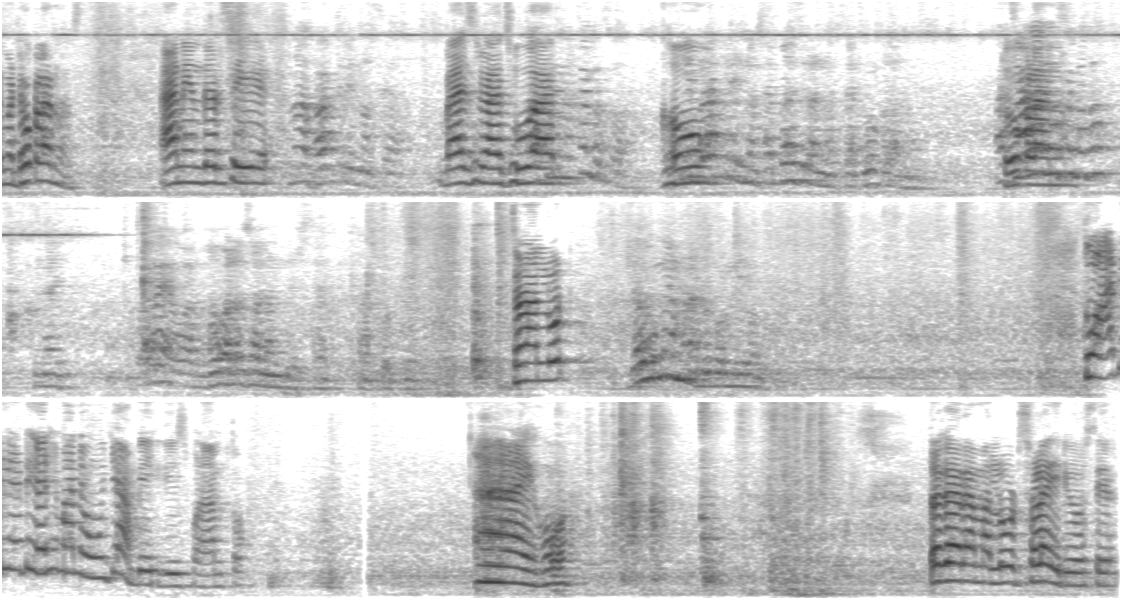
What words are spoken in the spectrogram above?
એમાં ઢોકળાનો આની અંદર છે. બાજરા જુવાર? ઘઉં. ઢોકળાનો ચણા લોટ? તો આડી આડી આની માને હું ક્યાં બેસી ગઈશ પણ આમ તો. હાય હો. તગારામાં લોટ સળાઈ રહ્યો છે.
